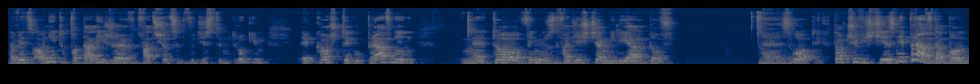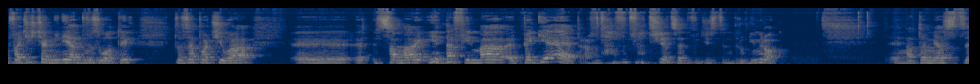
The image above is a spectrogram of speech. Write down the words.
No więc oni tu podali, że w 2022 koszt tych uprawnień e, to wyniósł 20 miliardów e, złotych. To oczywiście jest nieprawda, bo 20 miliardów złotych to zapłaciła sama jedna firma PGE, prawda, w 2022 roku. Natomiast e,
